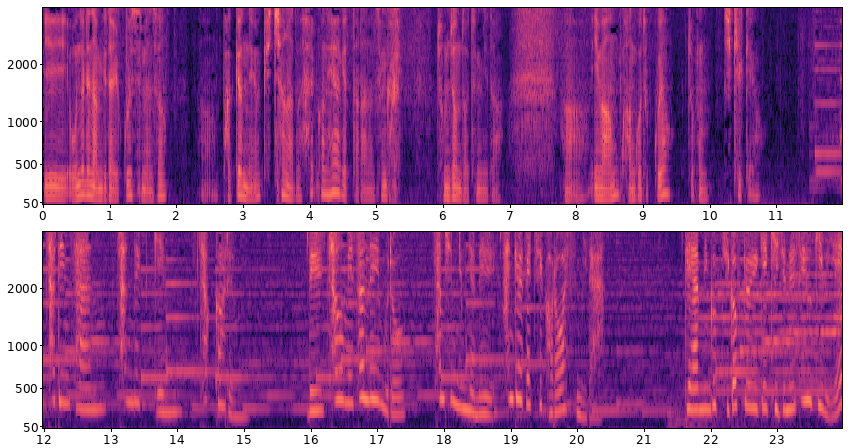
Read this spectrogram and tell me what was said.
이 오늘의 남기다 읽고 있으면서 어, 바뀌었네요. 귀찮아도 할 건 해야겠다라는 생각이 점점 더 듭니다. 어, 이 마음 광고 듣고요. 조금 시킬게요. 첫인상, 첫느낌, 첫걸음. 늘 처음의 설레임으로 36년을 한결같이 걸어왔습니다. 대한민국 직업교육의 기준을 세우기 위해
